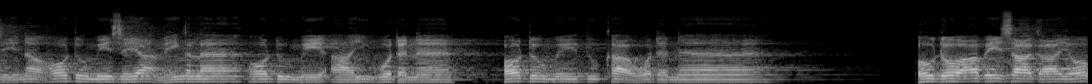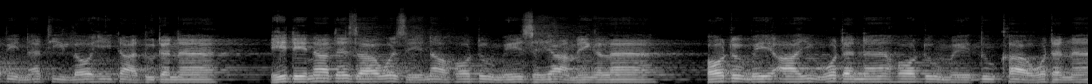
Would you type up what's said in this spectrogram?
စေနဟောတုမေဇယမင်္ဂလံဟောတုမေအာယုဝဒနံဟောတုမေဒုက္ခဝဒနံဗုဒ္ဓောအဘိသကာယောပိနတ္ထိလောဟိတဒုတနံဣတိနာသစ္စာဝစေနဟောတုမေဇယမင်္ဂလံဟောတုမေအာယုဝဒနံဟောတုမေဒုက္ခဝဒနံ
